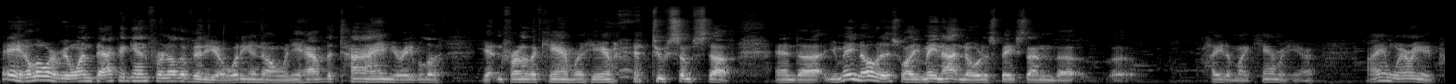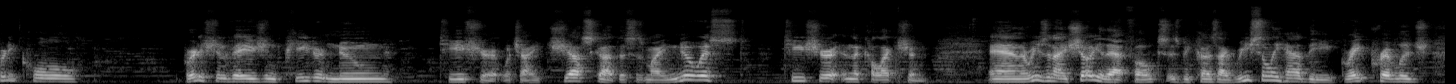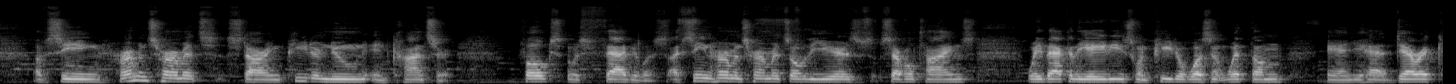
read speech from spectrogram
Hey, hello everyone, back again for another video. What do you know, when you have the time, you're able to get in front of the camera here and do some stuff. And uh, you may notice, well you may not notice based on the, the height of my camera here, I am wearing a pretty cool British Invasion Peter Noone t-shirt, which I just got. This is my newest t-shirt in the collection. And the reason I show you that, folks, is because I recently had the great privilege of seeing Herman's Hermits starring Peter Noone in concert. Folks, it was fabulous. I've seen Herman's Hermits over the years several times, way back in the 80s when Peter wasn't with them, and you had Derek,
